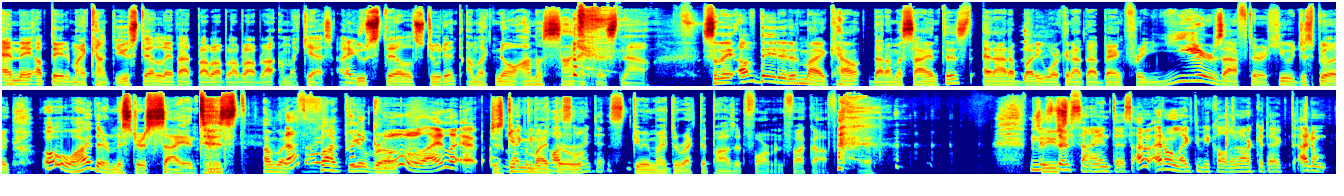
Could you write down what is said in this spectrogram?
And they updated my account. Do you still live at blah, blah, blah, blah, blah? I'm like, yes. Are I you still student? I'm like, no, I'm a scientist now. So they updated in my account that I'm a scientist, and I had a buddy working at that bank for years after. He would just be like, "Oh, hi there, Mister Scientist." I'm like, That's "Fuck you, bro." cool. I li- I Just give like me my dir- give me my direct deposit form and fuck off. Okay? So Mr. Scientist. I, I don't like to be called an architect. I don't.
